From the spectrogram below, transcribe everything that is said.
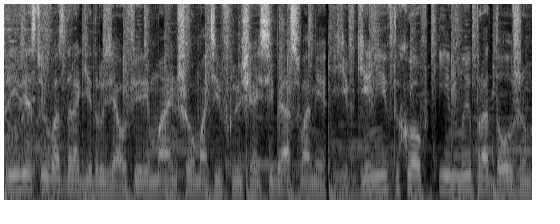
Приветствую вас, дорогие друзья! В эфире Mind Show Мотив «Включай себя». С вами Евгений Евтухов, и мы продолжим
